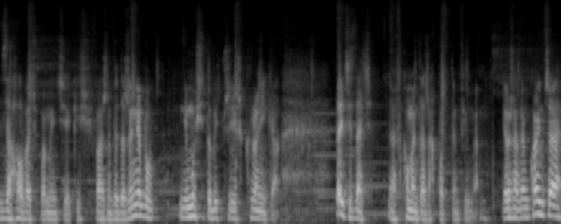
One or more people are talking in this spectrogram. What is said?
zachować w pamięci jakieś ważne wydarzenia, bo nie musi to być przecież kronika. Dajcie znać w komentarzach pod tym filmem. Ja już na tym kończę,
